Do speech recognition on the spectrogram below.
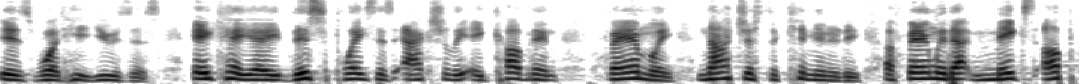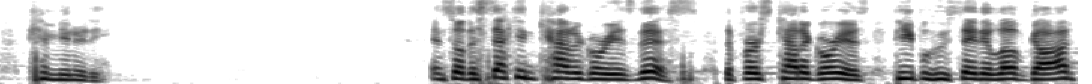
is what he uses. AKA, this place is actually a covenant family, not just a community, a family that makes up community. And so the second category is this. The first category is people who say they love God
